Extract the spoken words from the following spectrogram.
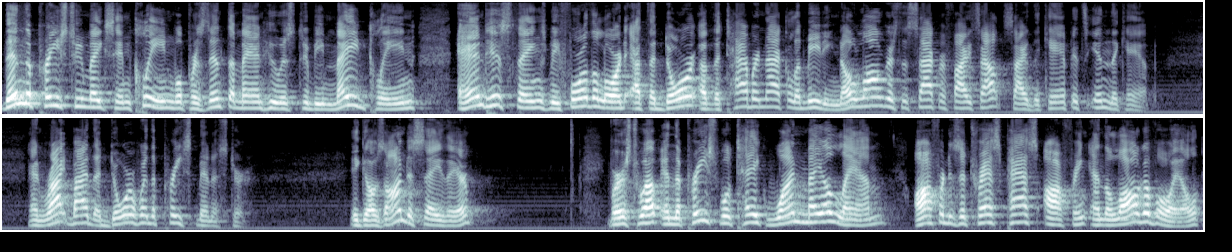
Then the priest who makes him clean will present the man who is to be made clean and his things before the Lord at the door of the tabernacle of meeting. No longer is the sacrifice outside the camp, it's in the camp. And right by the door where the priest minister. It goes on to say there, verse 12, and the priest will take one male lamb offered as a trespass offering and the log of oil,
